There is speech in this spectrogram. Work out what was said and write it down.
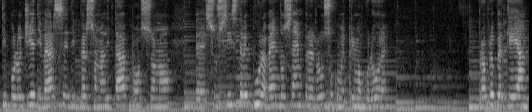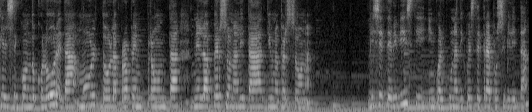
tipologie diverse di personalità possono eh, sussistere pur avendo sempre il rosso come primo colore? Proprio perché anche il secondo colore dà molto la propria impronta nella personalità di una persona. Vi siete rivisti in qualcuna di queste tre possibilità?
